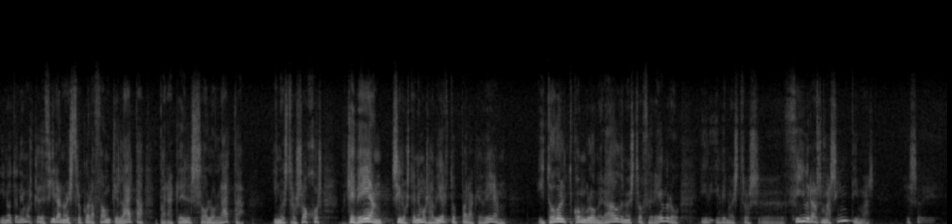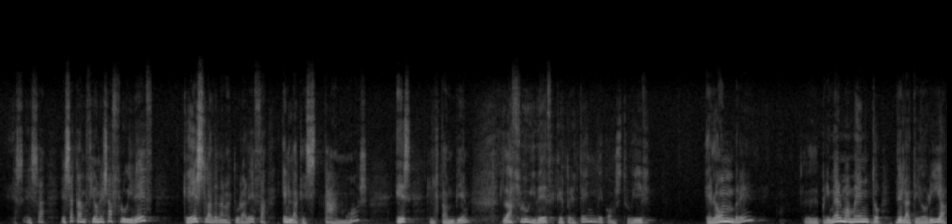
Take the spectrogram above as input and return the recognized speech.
y no tenemos que decir a nuestro corazón que lata para que él solo lata y nuestros ojos que vean si los tenemos abiertos para que vean y todo el conglomerado de nuestro cerebro y, de nuestras eh, fibras más íntimas. esa, esa canción, esa fluidez que es la de la naturaleza en la que estamos, es también la fluidez que pretende construir el hombre, el primer momento de la teoría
